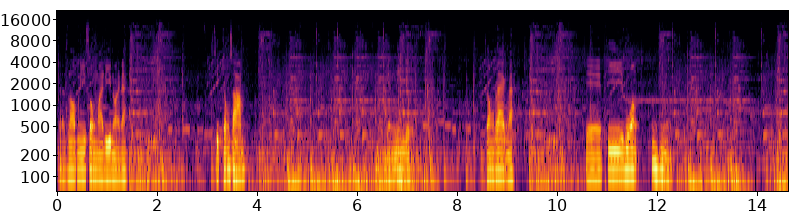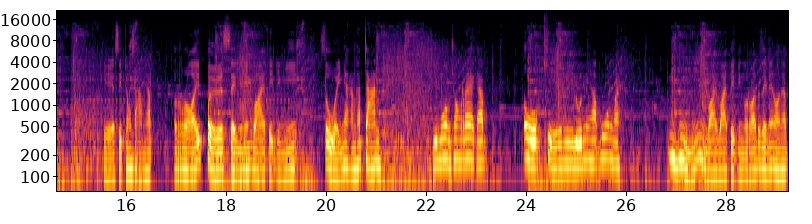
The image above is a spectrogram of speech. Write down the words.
แต่รอบนี้ส่งมาดีหน่อยนะ 10 ช่อง 3 ยังนิ่งอยู่ช่องแรกมา เจพี่ม่วงโอเคสิบช่องสามครับร้อยเปิดเซนเน้นวายติดอย่างนี้ สวยงามครับจานที่ม่วงช่องแรกครับ โอเค มีลุ้นนะครับ ม่วงมา อือหือวายวายติด 100%แน่นอนครับ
